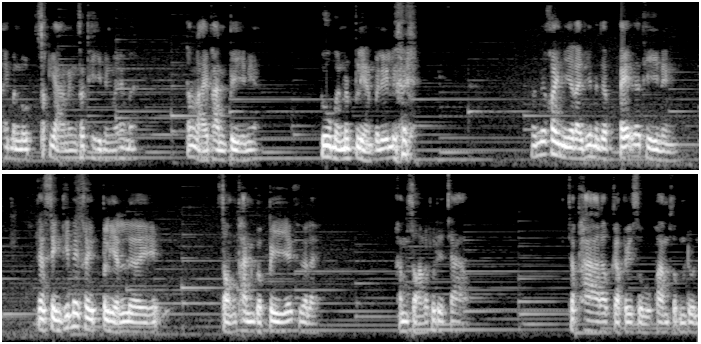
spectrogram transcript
ให้มนุษย์สักอย่างหนึ่งสักทีหนึ่งแล้วใช่ไหมตั้งหลายพันปีเนี่ย ดูเหมือนมันเปลี่ยนไปเรื่อยๆ มันไม่ค่อยมีอะไรที่มันจะเป๊ะสักทีหนึ่ง แต่สิ่งที่ไม่เคยเปลี่ยนเลยสองพันกว่าปีก็คืออะไรคำสอนพระพุทธเจ้า จะพาเรากลับไปสู่ความสมดุล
